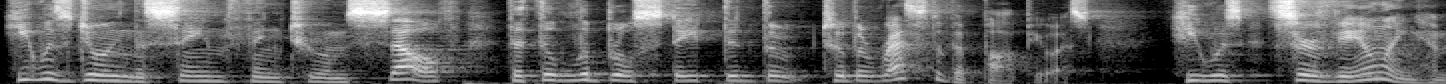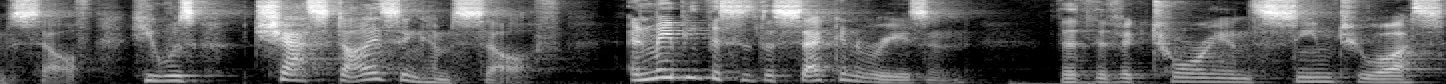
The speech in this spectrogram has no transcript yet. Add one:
He was doing the same thing to himself that the liberal state did the, to the rest of the populace. He was surveilling himself, he was chastising himself. And maybe this is the second reason that the Victorians seem to us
